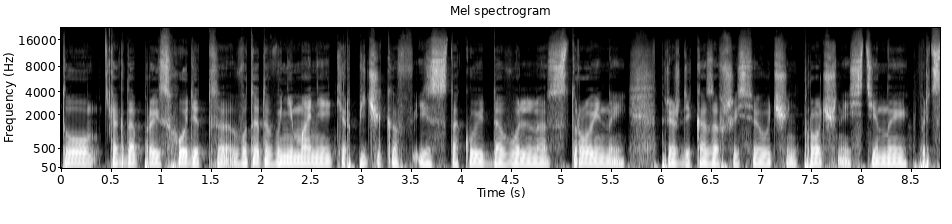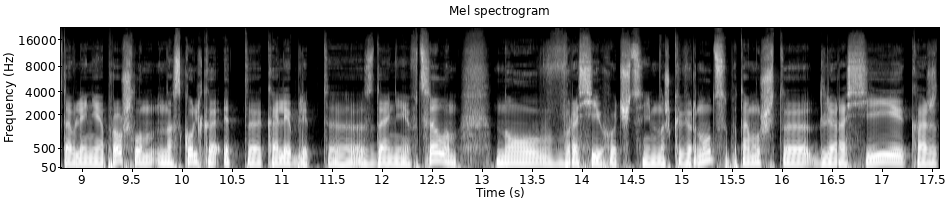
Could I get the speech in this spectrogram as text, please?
то, когда происходит вот это вынимание кирпичиков из такой довольно стройной, прежде казавшейся очень прочной стены представления о прошлом, насколько это колеблет э, здание в целом, но в России хочется немножко вернуться, потому что для России, кажется,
